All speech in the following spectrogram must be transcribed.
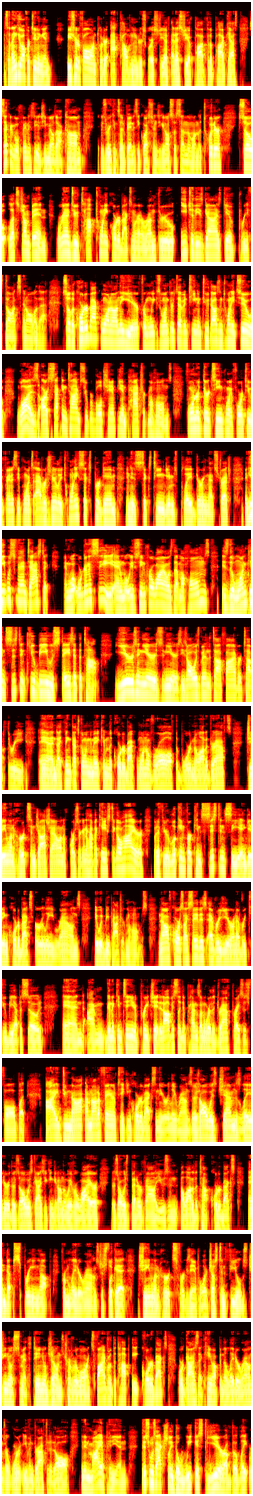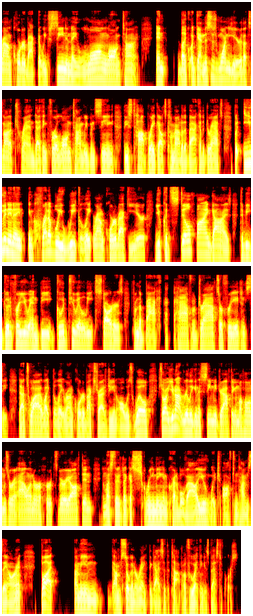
So thank you all for tuning in. Be sure to follow on Twitter at Calvin underscore SGF, at SGF pod for the podcast, second goal fantasy at gmail.com is where you can send fantasy questions. You can also send them on the Twitter. So let's jump in. We're going to do top 20 quarterbacks and we're going to run through each of these guys, give brief thoughts and all of that. So the quarterback one on the year from weeks 1 through 17 in 2022 was our second time Super Bowl champion, Patrick Mahomes. 413.42 fantasy points, averaged nearly 26 per game in his 16 games played during that stretch. And he was fantastic. And what we're going to see and what we've seen for a while is that Mahomes is the one consistent QB who stays at the top years and years and years. He's always been in the top five or top three. And I think that's going to make him the quarterback one overall off the board in a lot of drafts. Jalen Hurts and Josh Allen, of course, are going to have a case to go higher. But if you're looking for consistency and getting quarterbacks early rounds, it would be Patrick Mahomes. Now, of course, I say this every year on every QB episode and I'm going to continue to preach it. It obviously depends on where the draft prices fall, but I do not, I'm not a fan of taking quarterbacks in the early rounds. There's always gems later. There's always guys you can get on the waiver wire. There's always better values. And a lot of the top quarterbacks end up springing up from later rounds. Just look at Jalen Hurts, for example, or Justin Fields, Geno Smith, Daniel Jones, Trevor Lawrence. Five of the top eight quarterbacks were guys that came up in the later rounds or weren't even drafted at all. And in my opinion, this was actually the weakest year of the late round quarterback that we've seen in a long, long time. And like again, this is one year. That's not a trend. I think for a long time we've been seeing these top breakouts come out of the back of the drafts. But even in an incredibly weak late round quarterback year, you could still find guys to be good for you and be good to elite starters from the back half of drafts or free agency. That's why I like the late round quarterback strategy and always will. So you're not really going to see me drafting a Mahomes or an Allen or a Hurts very often, unless there's like a screaming incredible value, which oftentimes they aren't. But I mean, I'm still going to rank the guys at the top of who I think is best, of course.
